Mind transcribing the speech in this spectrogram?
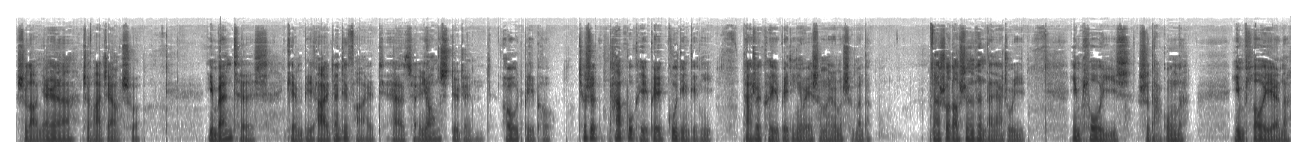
是老年人啊。这话这样说：Inventors can be identified as a young student, old people。就是他不可以被固定定义，他是可以被定义为什么什么什么的。那说到身份，大家注意，employees 是打工的，employer 呢，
